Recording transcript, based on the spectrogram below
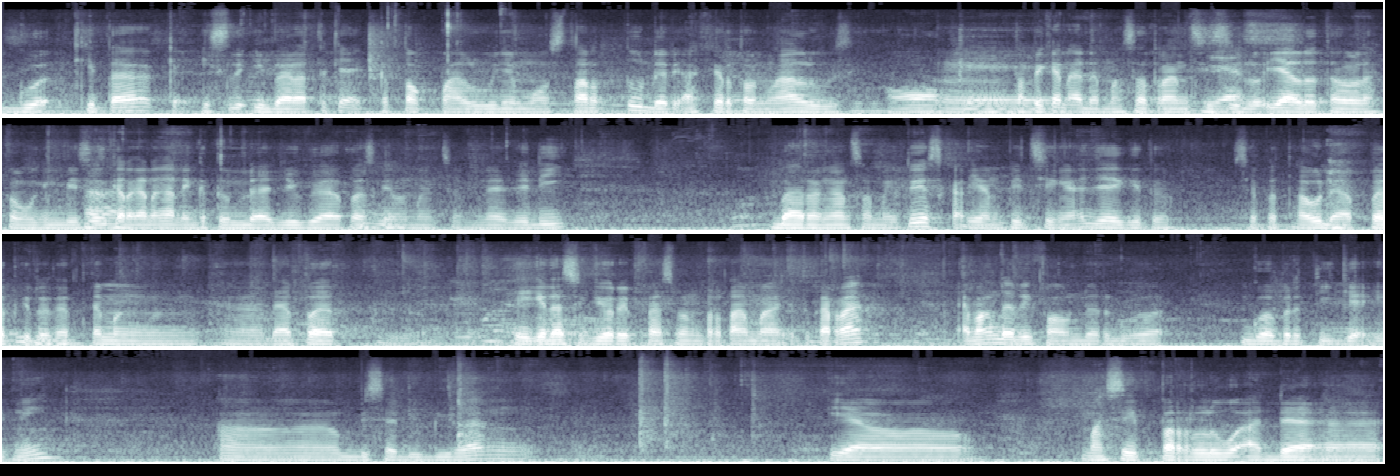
gua kita kayak isti- ibaratnya kayak ketok palunya mau start tuh dari akhir tahun lalu sih. Oke. Hmm, tapi kan ada masa transisi Yes. lu. Ya lu tau lah kalau mungkin bisnis kadang-kadang ada yang ketunda juga apa segala Hmm. macam. Nah, jadi barengan sama itu ya sekalian pitching aja gitu. Siapa tahu dapat gitu ternyata emang uh, dapat. Jadi kita secure investment pertama gitu karena emang dari founder gue gua bertiga ini uh, bisa dibilang ya masih perlu ada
